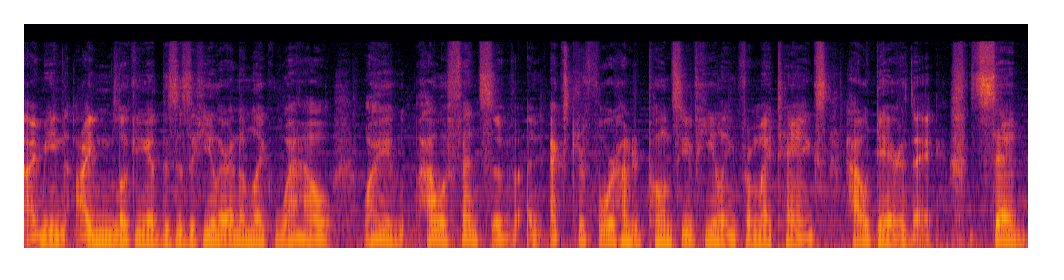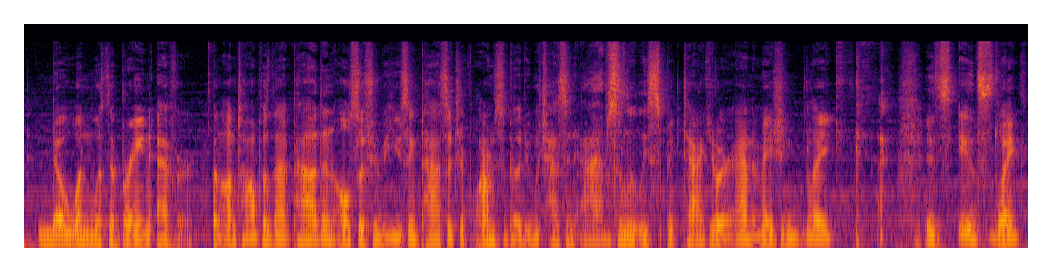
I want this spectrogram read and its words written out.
I mean, I'm looking at this as a healer and I'm like, wow, why, how offensive. An extra 400 potency of healing from my tanks, how dare they? Said no one with a brain ever. But on top of that, Paladin also should be using Passage of Arms ability, which has an absolutely spectacular animation, like, it's, it's like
